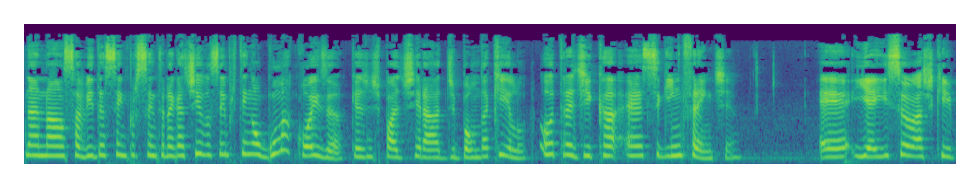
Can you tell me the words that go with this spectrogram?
na nossa vida é 100% negativo, sempre tem alguma coisa que a gente pode tirar de bom daquilo. Outra dica é seguir em frente. É, e é isso eu acho que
